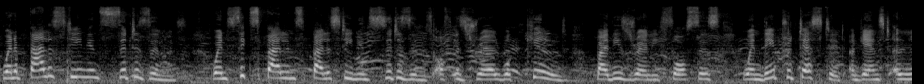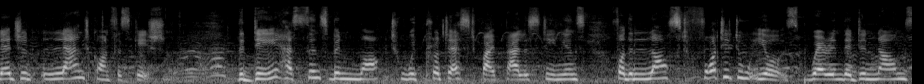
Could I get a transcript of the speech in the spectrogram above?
when a Palestinian citizens, when six Palestinian citizens of Israel were killed by the Israeli forces when they protested against alleged land confiscation. The day has since been marked with protest by Palestinians for the last 42 years, wherein they denounce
